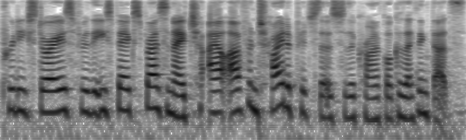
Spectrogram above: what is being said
pretty stories for the East Bay Express, and I, tr- I often try to pitch those to the Chronicle because I think that's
